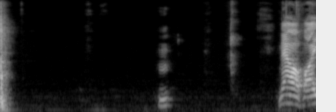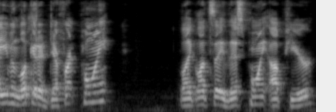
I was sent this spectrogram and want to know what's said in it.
1. Hmm? Now, if I even look at a different point, like let's say this point up here,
